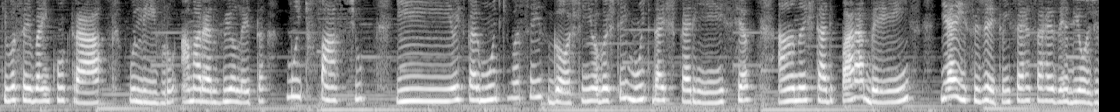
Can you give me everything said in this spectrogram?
que você vai encontrar o livro Amarelo Violeta muito fácil e eu espero muito que vocês gostem. Eu gostei muito da experiência. A Ana está de parabéns. E é isso, gente. Eu encerro essa resenha de hoje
